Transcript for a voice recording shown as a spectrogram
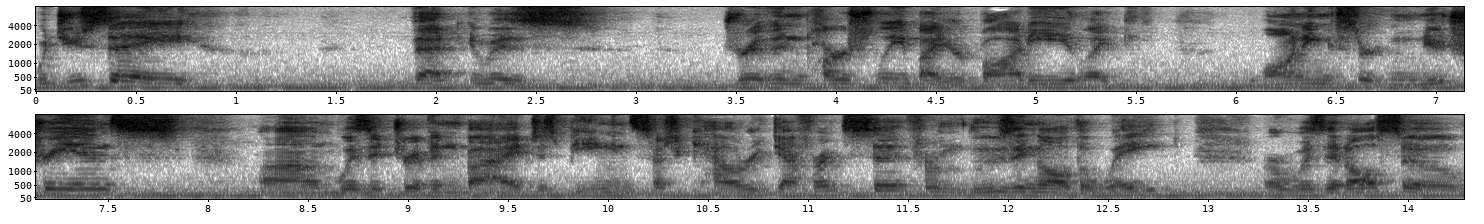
would you say that it was driven partially by your body, like wanting certain nutrients? Um, was it driven by just being in such a calorie deficit from losing all the weight? Or was it also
